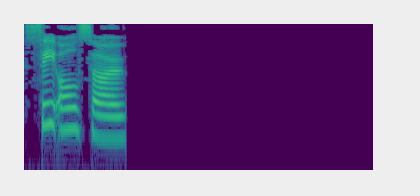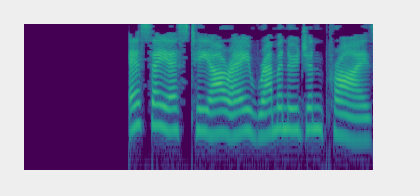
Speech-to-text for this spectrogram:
See also SASTRA Ramanujan Prize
